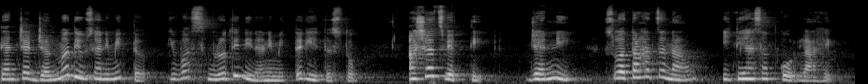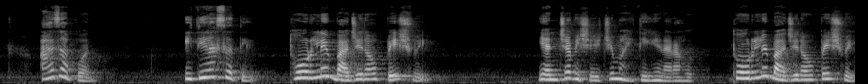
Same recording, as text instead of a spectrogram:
त्यांच्या जन्मदिवसानिमित्त किंवा स्मृतिदिनानिमित्त घेत असतो. अशाच व्यक्ती ज्यांनी स्वतःचं नाव इतिहासात कोरलं आहे. आज आपण इतिहासातील थोरले बाजीराव पेशवे यांच्याविषयीची माहिती घेणार आहोत. थोरले बाजीराव पेशवे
